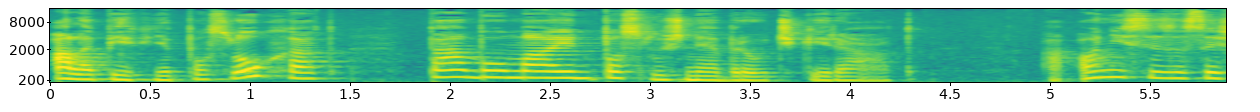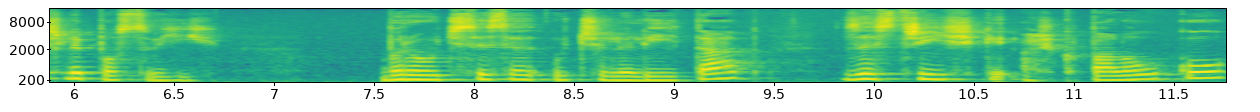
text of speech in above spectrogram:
ale pěkně poslouchat. Pán Bůh má jen poslušné broučky rád. A oni si zase šli po svých. Broučci se učili lítat ze střížky až k palouku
